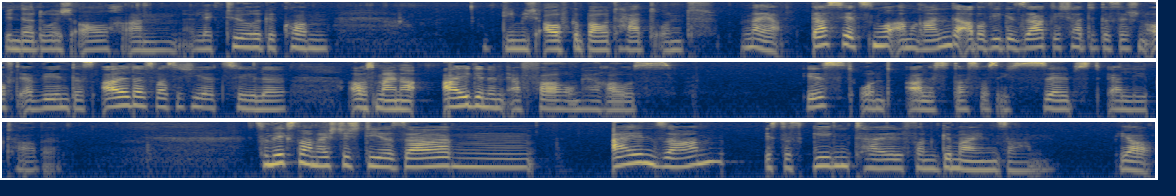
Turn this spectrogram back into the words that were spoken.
bin dadurch auch an Lektüre gekommen, die mich aufgebaut hat. Und naja, das jetzt nur am Rande, aber wie gesagt, ich hatte das ja schon oft erwähnt, dass all das, was ich hier erzähle, aus meiner eigenen Erfahrung heraus ist und alles das, was ich selbst erlebt habe. Zunächst mal möchte ich dir sagen, einsam ist das Gegenteil von gemeinsam. Ja,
